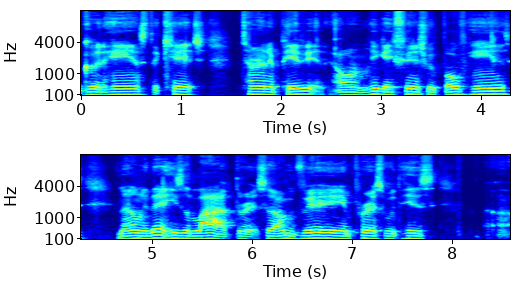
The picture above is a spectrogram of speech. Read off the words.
good hands to catch, turn and pivot. Um, he can finish with both hands. Not only that, he's a live threat. So I'm very impressed with his uh,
